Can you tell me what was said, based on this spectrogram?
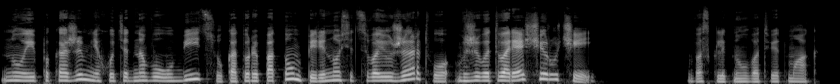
«Ну и покажи мне хоть одного убийцу, который потом переносит свою жертву в животворящий ручей!» — воскликнул в ответ маг.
